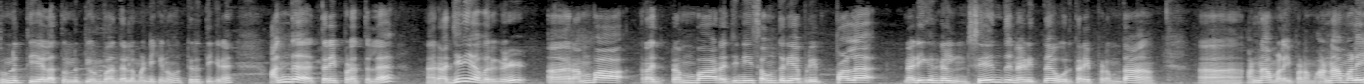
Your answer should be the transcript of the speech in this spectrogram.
தொண்ணூற்றி ஏழா தொண்ணூற்றி ஒன்பதாம் தேதியில் மன்னிக்கணும் திருத்திக்கிறேன். அந்த திரைப்படத்தில் ரஜினி அவர்கள் ரம்பா ரஜ் ரம்பா ரஜினி சௌந்தர்யா இப்படி பல நடிகர்கள் சேர்ந்து நடித்த ஒரு திரைப்படம் தான் அண்ணாமலை படம். அண்ணாமலை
